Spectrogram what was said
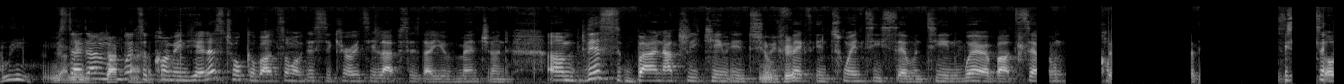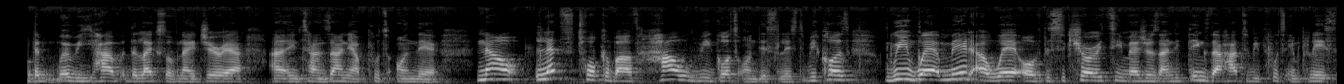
I mean, Mr. I mean, Adam, I'm going to come in here. Let's talk about some of these security lapses that you've mentioned. Um, this ban actually came into Okay. effect in 2017, where about seven where we have the likes of Nigeria and in Tanzania put on there. Now, let's talk about how we got on this list because we were made aware of the security measures and the things that had to be put in place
